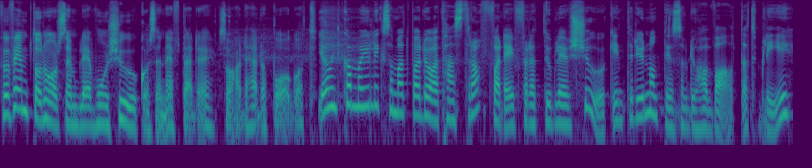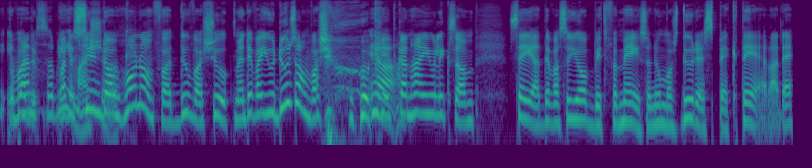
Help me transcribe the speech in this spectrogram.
För 15 år sedan blev hon sjuk och sen efter det så har det här då pågått. Ja, inte kan man ju liksom att vadå, att han straffar dig för att du blev sjuk. Inte det är någonting som du har valt att bli. Ibland så blir var det man synd sjuk. om honom för att du var sjuk, men det var ju du som var sjuk. Ja. Inte kan han ju liksom säga att det var så jobbigt för mig så nu måste du respektera det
